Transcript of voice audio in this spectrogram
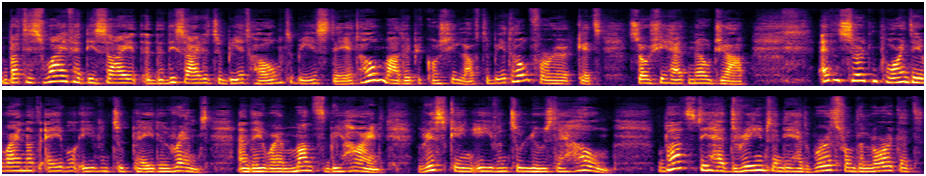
But his wife had decided, uh, decided to be at home, to be a stay-at-home mother because she loved to be at home for her kids. So she had no job. At a certain point, they were not able even to pay the rent, and they were months behind, risking even to lose their home. But they had dreams and they had words from the Lord that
